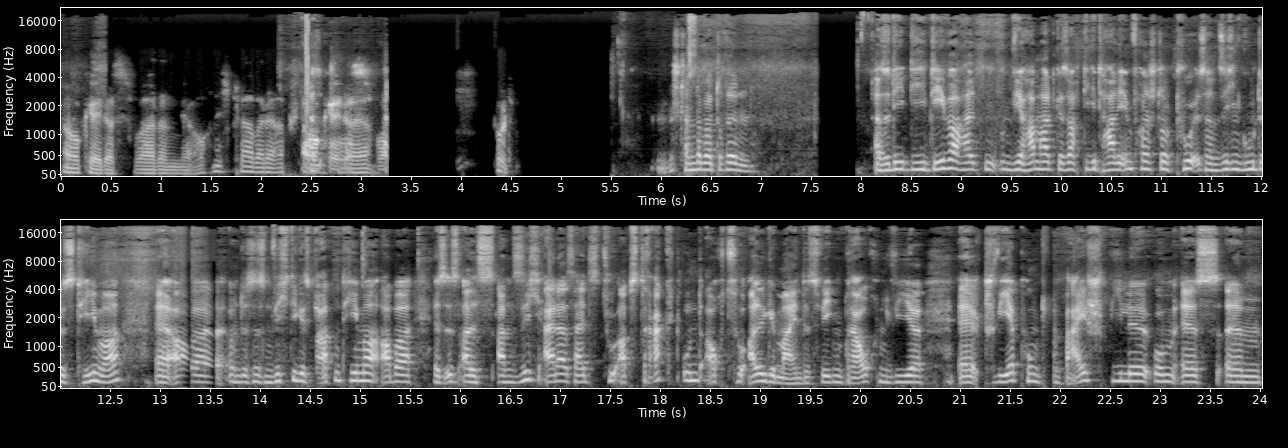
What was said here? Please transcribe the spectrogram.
Okay, das war dann ja auch nicht klar bei der Abstimmung. Okay, das war. Gut. Stand aber drin. Also die, die Idee war halt, wir haben halt gesagt, digitale Infrastruktur ist an sich ein gutes Thema, äh, aber, und es ist ein wichtiges Datenthema, aber es ist als an sich einerseits zu abstrakt und auch zu allgemein. Deswegen brauchen wir äh, Schwerpunkte und Beispiele, um es ähm,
